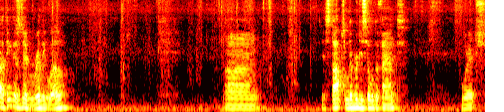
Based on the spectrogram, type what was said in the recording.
I think this did really well. Um, it stops Liberty Civil Defense which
